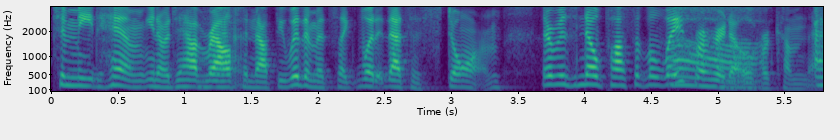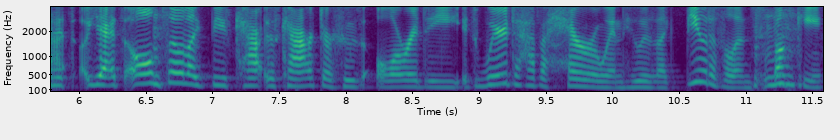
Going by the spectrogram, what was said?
to meet him you know to have ralph and not be with him it's like what that's a storm there was no possible way for her to overcome that And it's yeah, it's also like these char- this character who's already. It's weird to have a heroine who is like beautiful and Mm-hmm. spunky,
